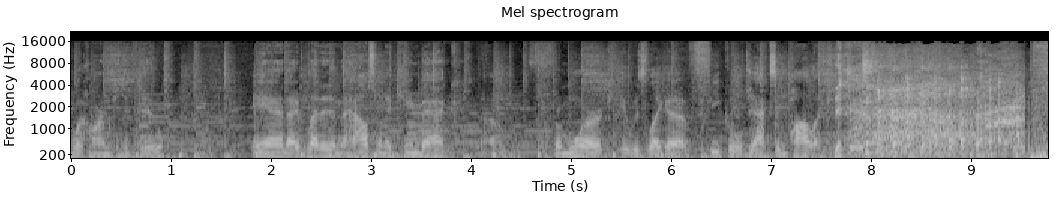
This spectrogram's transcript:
what harm can it do? And I let it in the house. When I came back um, from work, it was like a fecal Jackson Pollock.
